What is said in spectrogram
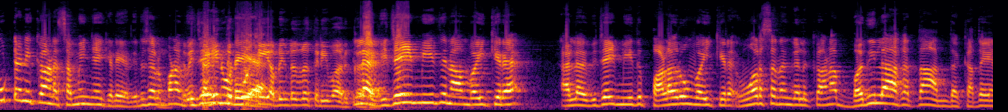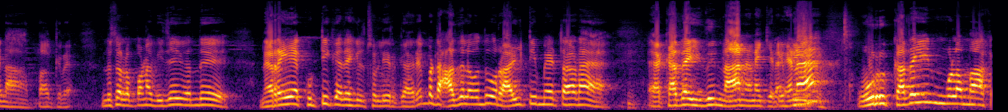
கூட்டணிக்கான சமிஞ்சை கிடையாது. இன்னும் சொல்ல போனால் விஜயனுடைய அப்படின்றதுல தெளிவா இருக்கு இல்ல விஜய் மீது நாம் வைக்கிற அல்ல விஜய் மீது பலரும் வைக்கிற விமர்சனங்களுக்கான பதிலாகத்தான் அந்த கதையை நான் பார்க்குறேன். இன்னும் சொல்லப்போனால் விஜய் வந்து நிறைய குட்டி கதைகள் சொல்லியிருக்காரு. பட் அதில் வந்து ஒரு அல்டிமேட்டான கதை இதுன்னு நான் நினைக்கிறேன். ஏன்னா ஒரு கதையின் மூலமாக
